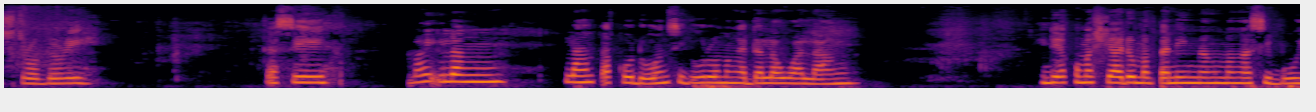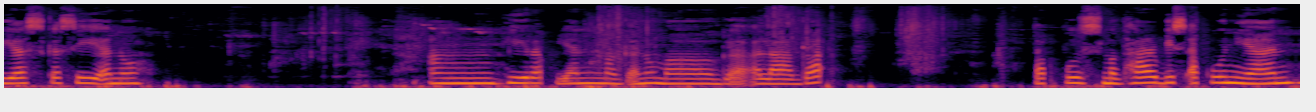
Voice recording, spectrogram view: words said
strawberry. Kasi may ilang plant ako doon, siguro mga dalawa lang. Hindi ako masyado magtanim ng mga sibuyas kasi ano ang hirap yan mag ano mag-alaga. Tapos mag-harvest ako niyan,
